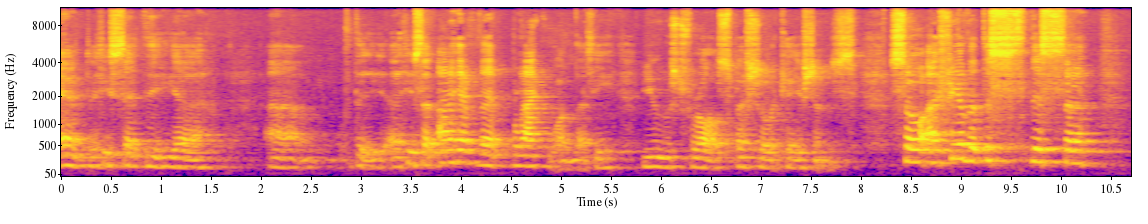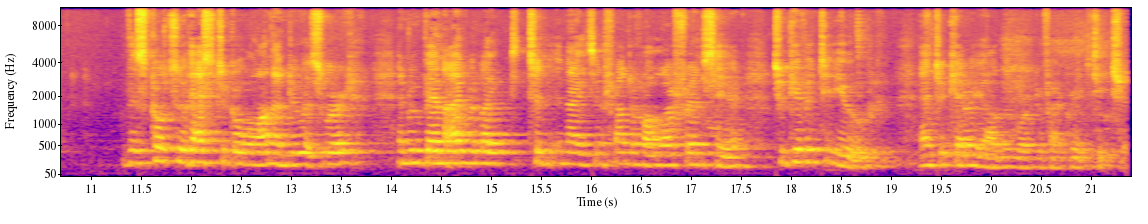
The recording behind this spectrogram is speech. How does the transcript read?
And he said, the, uh, uh, he said, I have that black one that he used for all special occasions. So I feel that this, this uh, this kotsu has to go on and do its work. And Ruben, I would like tonight, in front of all our friends here, to give it to you and to carry on the work of our great teacher.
